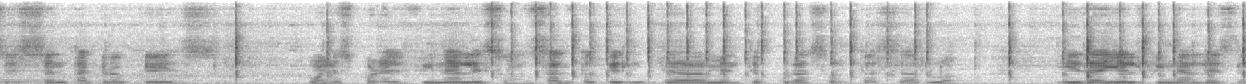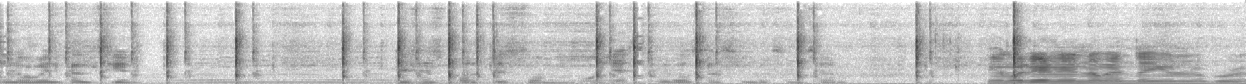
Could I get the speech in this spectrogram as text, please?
60 creo que es. Bueno, es por el final, es un salto que es literalmente pura suerte hacerlo. Y de ahí el final es del 90 al 100. Esas partes son muy asquerosas, siendo sincero. Me morí en el 91, bro.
